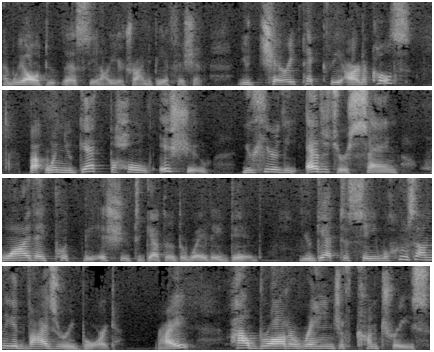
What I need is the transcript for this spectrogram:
and we all do this, you know, you're trying to be efficient, you cherry pick the articles, but when you get the whole issue, you hear the editors saying why they put the issue together the way they did. You get to see, well, who's on the advisory board, right? How broad a range of countries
